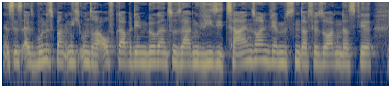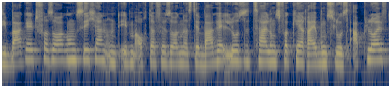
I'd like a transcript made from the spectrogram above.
Es ist als Bundesbank nicht unsere Aufgabe, den Bürgern zu sagen, wie sie zahlen sollen. Wir müssen dafür sorgen, dass wir die Bargeldversorgung sichern und eben auch dafür sorgen, dass der bargeldlose Zahlungsverkehr reibungslos abläuft.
